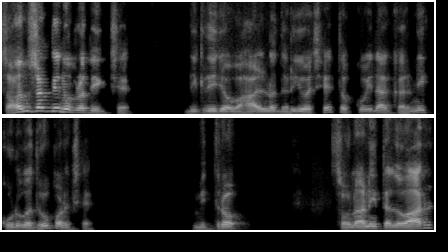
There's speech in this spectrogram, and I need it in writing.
સહન શક્તિનું પ્રતીક છે. દીકરી જો વહાલનો દરિયો છે, તો કોઈના ઘરની કુળવધુ પણ છે. મિત્રો, સોનાની તલવાર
